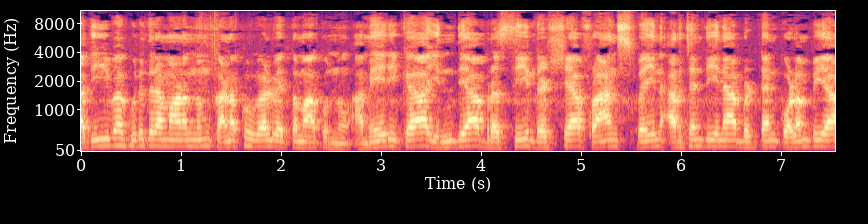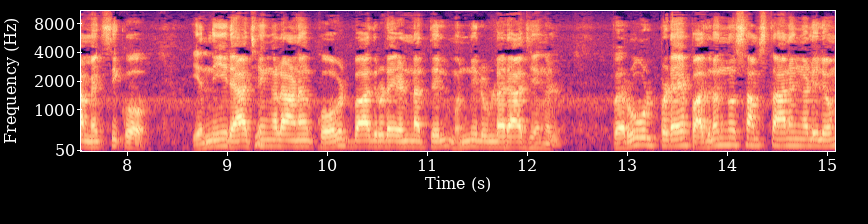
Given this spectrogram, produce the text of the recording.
അതീവ ഗുരുതരമാണെന്നും കണക്കുകൾ വ്യക്തമാക്കുന്നു. America India Brazil Russia France Spain Argentina Britain Colombia Mexico എന്നീ രാജ്യങ്ങളാണ് കോവിഡ് ബാധിതരുടെ എണ്ണത്തിൽ മുന്നിലുള്ള രാജ്യങ്ങൾ. പെറു ഉൾപ്പെടെ പതിനൊന്ന് സംസ്ഥാനങ്ങളിലും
